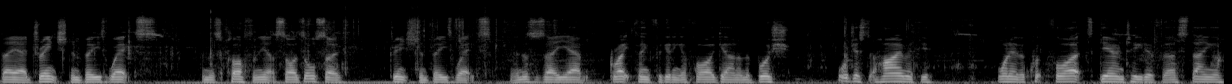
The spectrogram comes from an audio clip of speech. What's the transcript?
They are drenched in beeswax and this cloth on the outside is also drenched in beeswax. And this is a uh, great thing for getting a fire going in the bush or just at home if you want to have a quick fire. It's guaranteed of uh, staying a,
